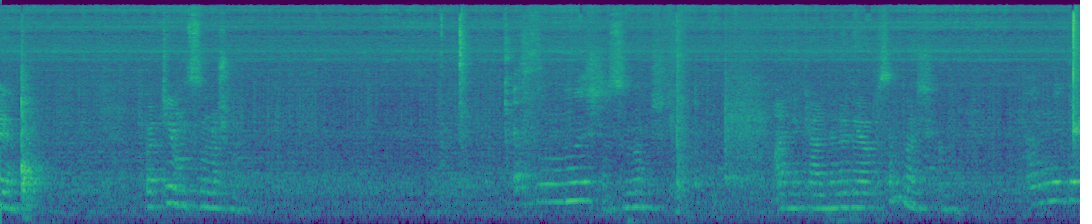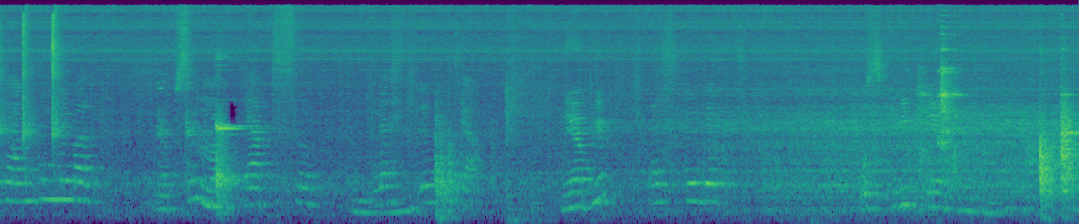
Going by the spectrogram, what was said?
Şimdi bakayım ısınmış mı? Isınmış. Isınmamış ki. Anne kendine de yapsın mı aşkım? Anne de kendine bak. Yapsın mı? Yapsın. Tamam. Ne yapayım? Eskilip. Eskilip ne yapayım?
